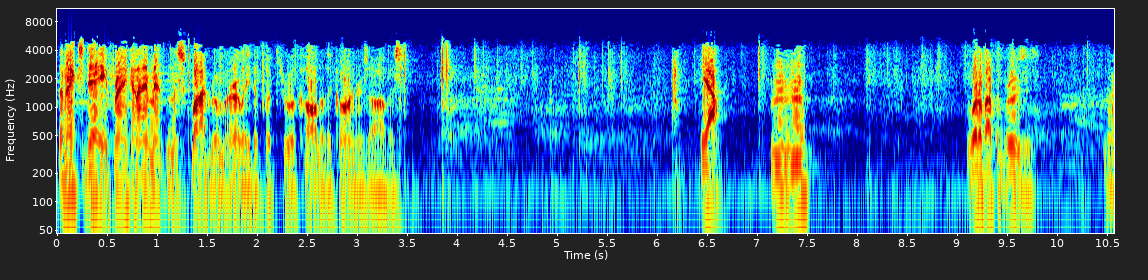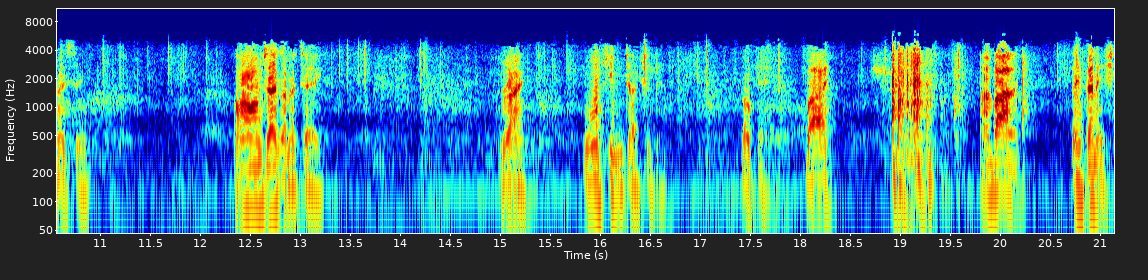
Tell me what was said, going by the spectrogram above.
The next day, Frank and I met in the squad room early to put through a call to the coroner's office. Yeah. Mm-hmm. What about the bruises? I see. How long's that going to take? Right. We'll keep in touch with you. Okay. Bye. How about it? They finished.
